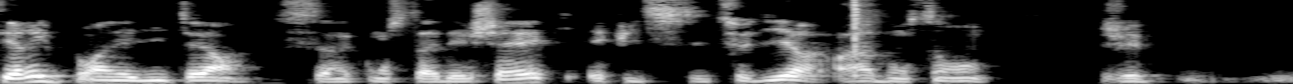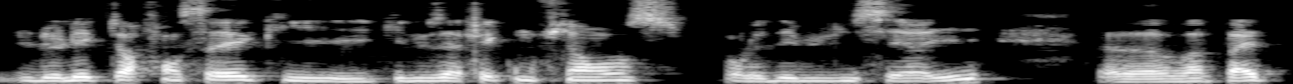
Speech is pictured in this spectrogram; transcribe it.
terrible pour un éditeur. C'est un constat d'échec. Et puis c'est de se dire ah bon sang, je vais... le lecteur français qui, qui nous a fait confiance pour le début d'une série, euh, on va pas être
